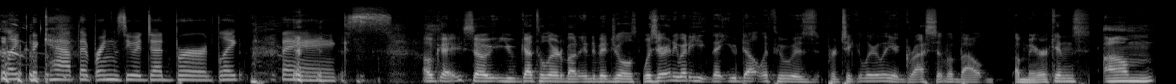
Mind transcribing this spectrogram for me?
like the cat that brings you a dead bird. Like, thanks. Okay, so you got to learn about individuals. Was there anybody that you dealt with who was particularly aggressive about Americans? Um,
